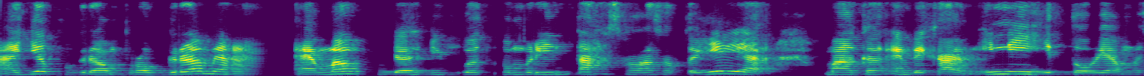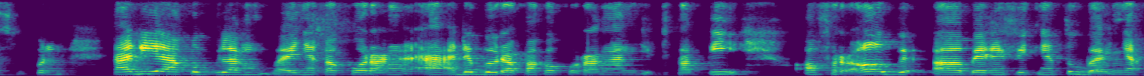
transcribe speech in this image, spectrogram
aja program-program yang emang udah dibuat pemerintah. Salah satunya ya magang MBKM ini gitu. Ya meskipun tadi aku bilang banyak kekurangan ada beberapa kekurangan gitu. Tapi overall eh, benefitnya tuh banyak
